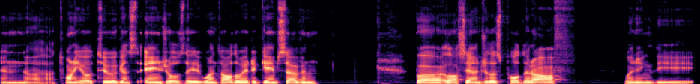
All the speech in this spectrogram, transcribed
in uh, 2002 against the Angels. They went all the way to Game Seven, but Los Angeles pulled it off, winning the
